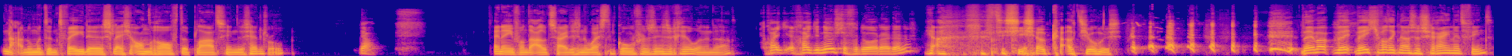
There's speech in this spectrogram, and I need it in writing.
nou noem het een tweede slash anderhalfde plaats in de Central. Ja. En een van de outsiders in de Western Conference in zijn geheel inderdaad. Gaat je, gaat je neus ervoor door, eh, Dennis? Ja, het is hier zo koud jongens. Nee, maar weet, weet je wat ik nou zo schrijnend vind?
